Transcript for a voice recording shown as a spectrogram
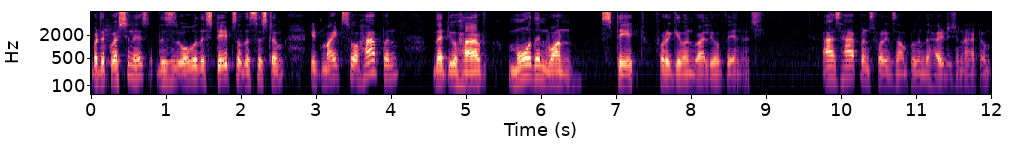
But the question is, this is over the states of the system, it might so happen that you have more than one state for a given value of the energy. As happens for example in the hydrogen atom,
